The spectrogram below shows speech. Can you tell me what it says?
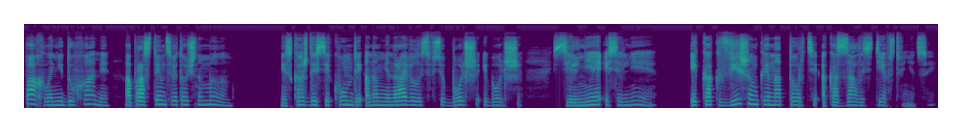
пахла не духами, а простым цветочным мылом. И с каждой секундой она мне нравилась все больше и больше, сильнее и сильнее, и как вишенкой на торте оказалась девственницей.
